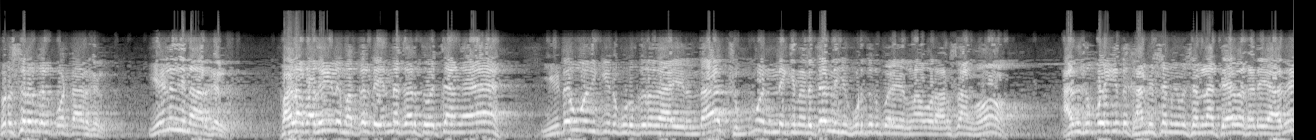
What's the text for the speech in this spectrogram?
பிரசுரங்கள் போட்டார்கள். எழுதினார்கள். பல வகையில் மக்கள்கிட்ட என்ன கருத்து வச்சாங்க? இடஒதுக்கீடு கொடுக்கறதா இருந்தா சும்மா இன்னைக்கு நினைச்சா இன்னைக்கு கொடுத்துட்டு போயிடலாம் ஒரு அரசாங்கம். அதுக்கு போய்கிட்டு கமிஷன் கமிஷன் எல்லாம் தேவை கிடையாது.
